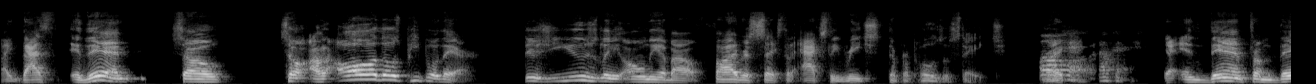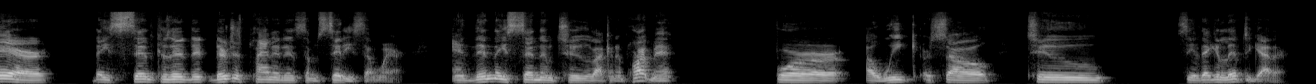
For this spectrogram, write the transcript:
Like that's, and then, so, so of all those people there, there's usually only about five or six that actually reach the proposal stage. Right? Okay. Okay. Yeah, and then from there they send because they're they're just planted in some city somewhere, and then they send them to like an apartment for a week or so to see if they can live together.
